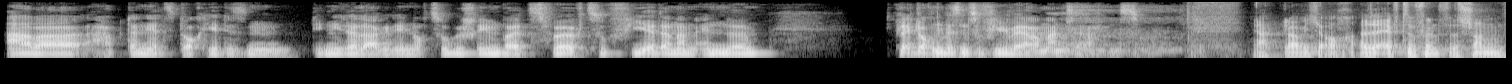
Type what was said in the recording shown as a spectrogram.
aber habe dann jetzt doch hier diesen die Niederlage denen noch zugeschrieben, weil 12 zu 4 dann am Ende vielleicht doch ein bisschen zu viel wäre meines Erachtens. Ja, glaube ich auch. Also 11 zu 5 ist schon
